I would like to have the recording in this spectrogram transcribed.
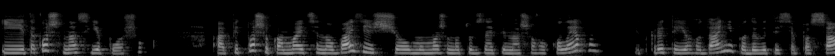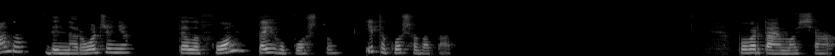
І також у нас є пошук. Під пошуком мається на увазі, що ми можемо тут знайти нашого колегу, відкрити його дані, подивитися посаду, день народження, телефон та його пошту, і також аватар. Повертаємося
